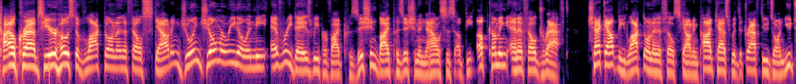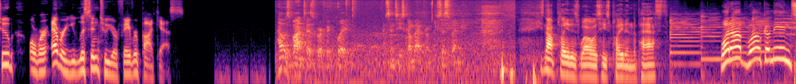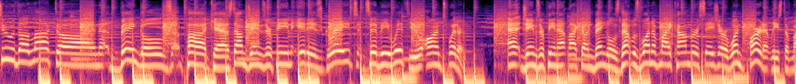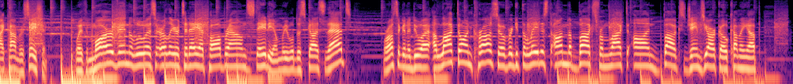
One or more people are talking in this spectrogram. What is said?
Kyle Crabbs here, host of Locked On NFL Scouting. Join Joe Marino and me every day as we provide position by position analysis of the upcoming NFL draft. Check out the Locked On NFL Scouting podcast with the draft dudes on YouTube or wherever you listen to your favorite podcasts. How has Vontaze Burfict played since he's come back from suspension? He's not played as well as he's played in the past. What up? Welcome into the Locked On Bengals podcast. I'm James Rapien. It is great to be with you on Twitter at James Rapien at Locked On Bengals. That was one of my conversation, or one part at least of my conversation with Marvin Lewis earlier today at Paul Brown Stadium. We will discuss that. We're also going to do a, a Locked On crossover. Get the latest on the Bucs from Locked On Bucs. James Yarcho coming up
